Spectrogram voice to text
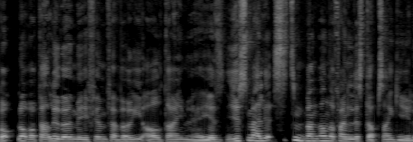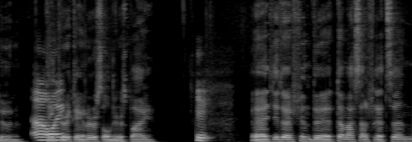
Bon, là, on va parler d'un de mes films favoris all time. Euh, il y a- il y a sur ma liste- si tu me demandes de faire une liste top 5, il est là. là. Ah Taker ouais? Taylor, Soldier Spy. Ok. Euh, qui est un film de Thomas Alfredson,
